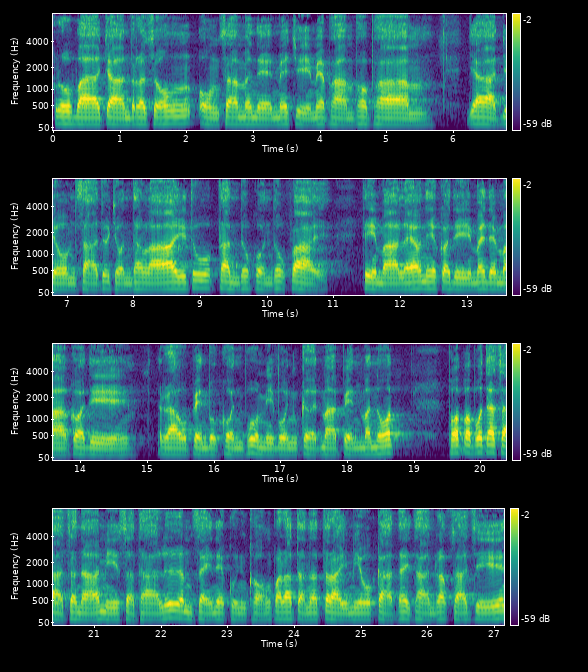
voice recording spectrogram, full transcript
ครูบาอาจารย์ประสงค์ องค์สามเณรแม่ชีแม่พามพ่อพามญาติโยมสาธุชนทั้งหลายทุกท่านทุกคนทุกฝ่าย ที่มาแล้วนี่ก็ดีไม่ได้มาก็ดี เราเป็นบุคคลผู้มีบุญเกิดมาเป็นมนุษย์ เพราะพระพุทธศาสนามีศรัทธาเลื่อมใสในคุณของพระรัตนตรัยมีโอกาสให้ทานรักษาศีล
